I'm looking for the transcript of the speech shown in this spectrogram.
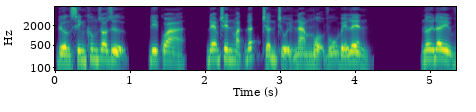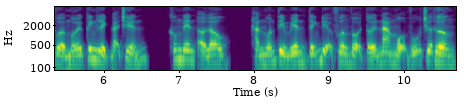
đường sinh không do dự, đi qua, đem trên mặt đất trần trụi nam mộ vũ bế lên. Nơi đây vừa mới kinh lịch đại chiến, không nên ở lâu, hắn muốn tìm yên tĩnh địa phương vội tới nam mộ vũ chữa thương.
